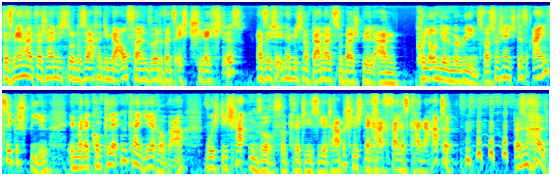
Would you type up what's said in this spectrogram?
Das wäre halt wahrscheinlich so eine Sache, die mir auffallen würde, wenn es echt schlecht ist. Also ich erinnere mich noch damals zum Beispiel an Colonial Marines, was wahrscheinlich das einzige Spiel in meiner kompletten Karriere war, wo ich die Schattenwürfe kritisiert habe, schlicht und ergreifend, weil es keine hatte. Das war halt,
